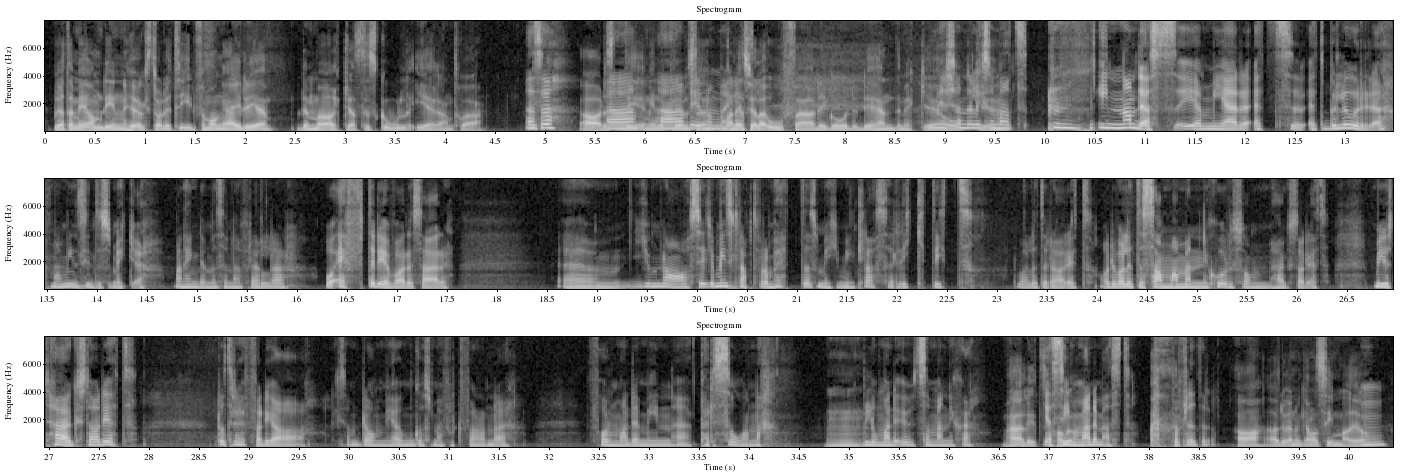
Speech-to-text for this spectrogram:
Berätta mer om din högstadietid. För många är det den mörkaste skoleran tror jag. Alltså, Ja, det, det är min ja, är upplevelse. nog Man är så jävla ofärdig och det, det händer mycket. men jag kände och, liksom eh, att innan dess är mer ett, ett blurr. Man minns inte så mycket. Man hängde med sina föräldrar. Och efter det var det så här... ehm, gymnasiet, jag minns knappt vad de hette som gick i min klass riktigt. Det var lite rörigt. Och det var lite samma människor som högstadiet. Men just högstadiet, då träffade jag liksom de jag umgås med fortfarande. Formade min eh, persona. Mm, Blommade ut som människa. härligt. Jag Ja, simmade mest på fritiden. Ja, ja, du är nog gammal simmare. Ja. Mm.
